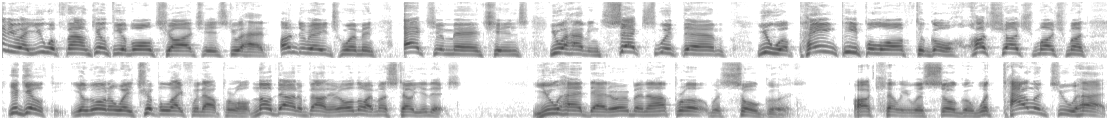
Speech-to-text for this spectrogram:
Anyway, you were found guilty of all charges. You had underage women at your mansions. You were having sex with them. You were paying people off to go hush, hush, mush, mush. You're guilty. You're going away triple life without parole. No doubt about it. Although I must tell you this you had that urban opera was so good. R. Kelly was so good. What talent you had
